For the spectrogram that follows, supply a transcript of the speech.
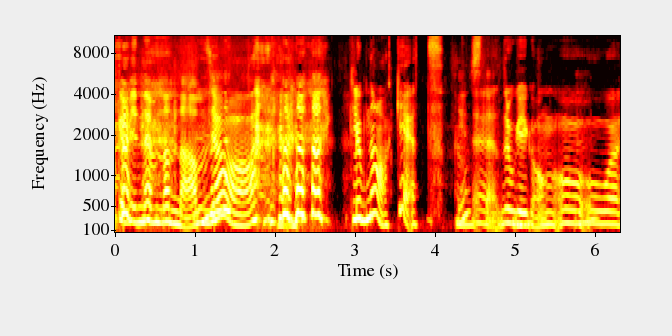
ska vi nämna namn? ja! Klubb Naket eh, drog jag igång och, och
